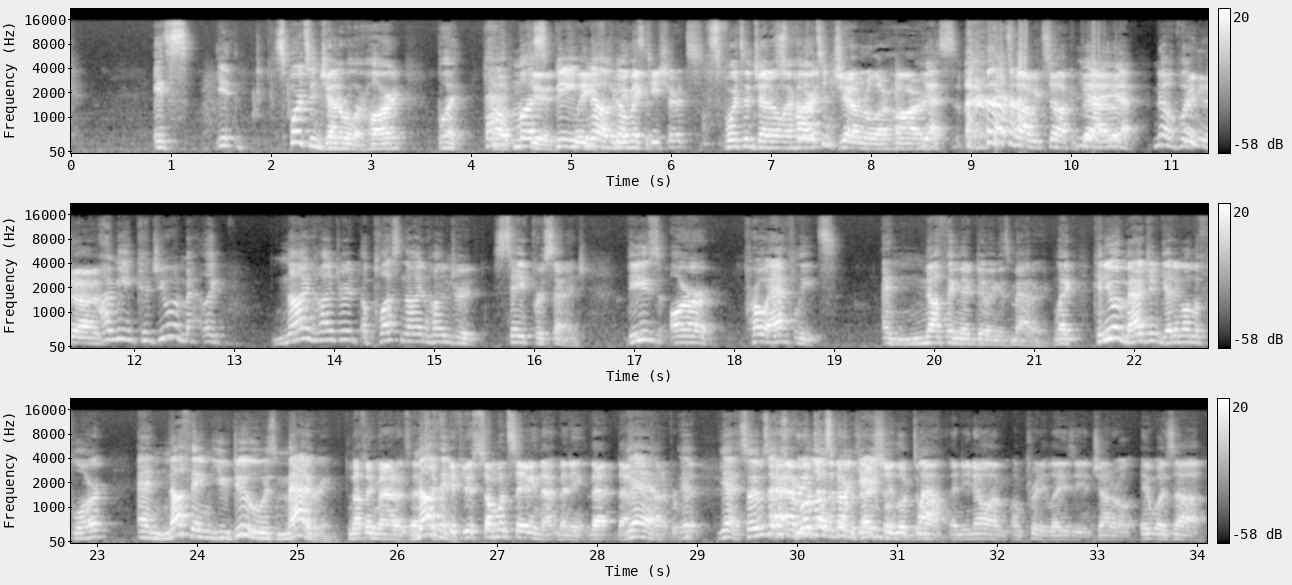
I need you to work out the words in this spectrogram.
it's it, sports in general are hard, but that Oh, must dude, be please, no, can no. we make listen. T-shirts? sports in general are hard. Sports in general are hard. yes, that's why we talk about it. Yeah, it. yeah. No, but Bring it on. I mean, could you imagine like 900 a plus 900 save percentage? These are pro athletes, and nothing they're doing is mattering. Like, can you imagine getting on the floor and nothing you do is mattering? Nothing matters. If- Nothing. If, you're someone saving that many, that that yeah, kind of it- yeah. So it was. It was I, I wrote down the numbers. I actually looked them wow. up, and you know I'm, I'm pretty lazy in general. It was uh,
